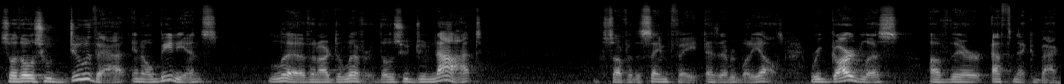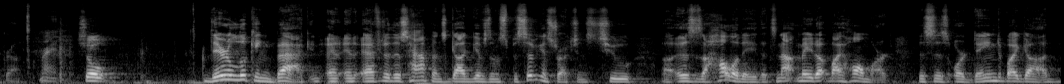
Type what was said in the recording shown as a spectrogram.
So those who do that in obedience live and are delivered. Those who do not suffer the same fate as everybody else, regardless of their ethnic background. Right. So they're looking back, and, and after this happens, God gives them specific instructions to. Uh, this is a holiday that's not made up by Hallmark. This is ordained by God.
